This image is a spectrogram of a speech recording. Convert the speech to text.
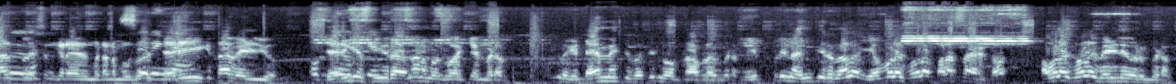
கால்குலேஷன் கிடையாது மேடம். நமக்கு. ஜரிகைக்கு தான் வேல்யூ Okay. ஃபீவரா தான் நமக்கு ஓகே மேடம் உங்களுக்கு டேமேஜ் பத்தி நோ ப்ராப்ளம் மேடம் எப்படி நஞ்சு இருந்தாலும் எவ்வளவுக்கு எவ்வளவு பழசா இருக்கோ அவ்வளவுக்கு எவ்வளவு வேல்யூ வரும் மேடம்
